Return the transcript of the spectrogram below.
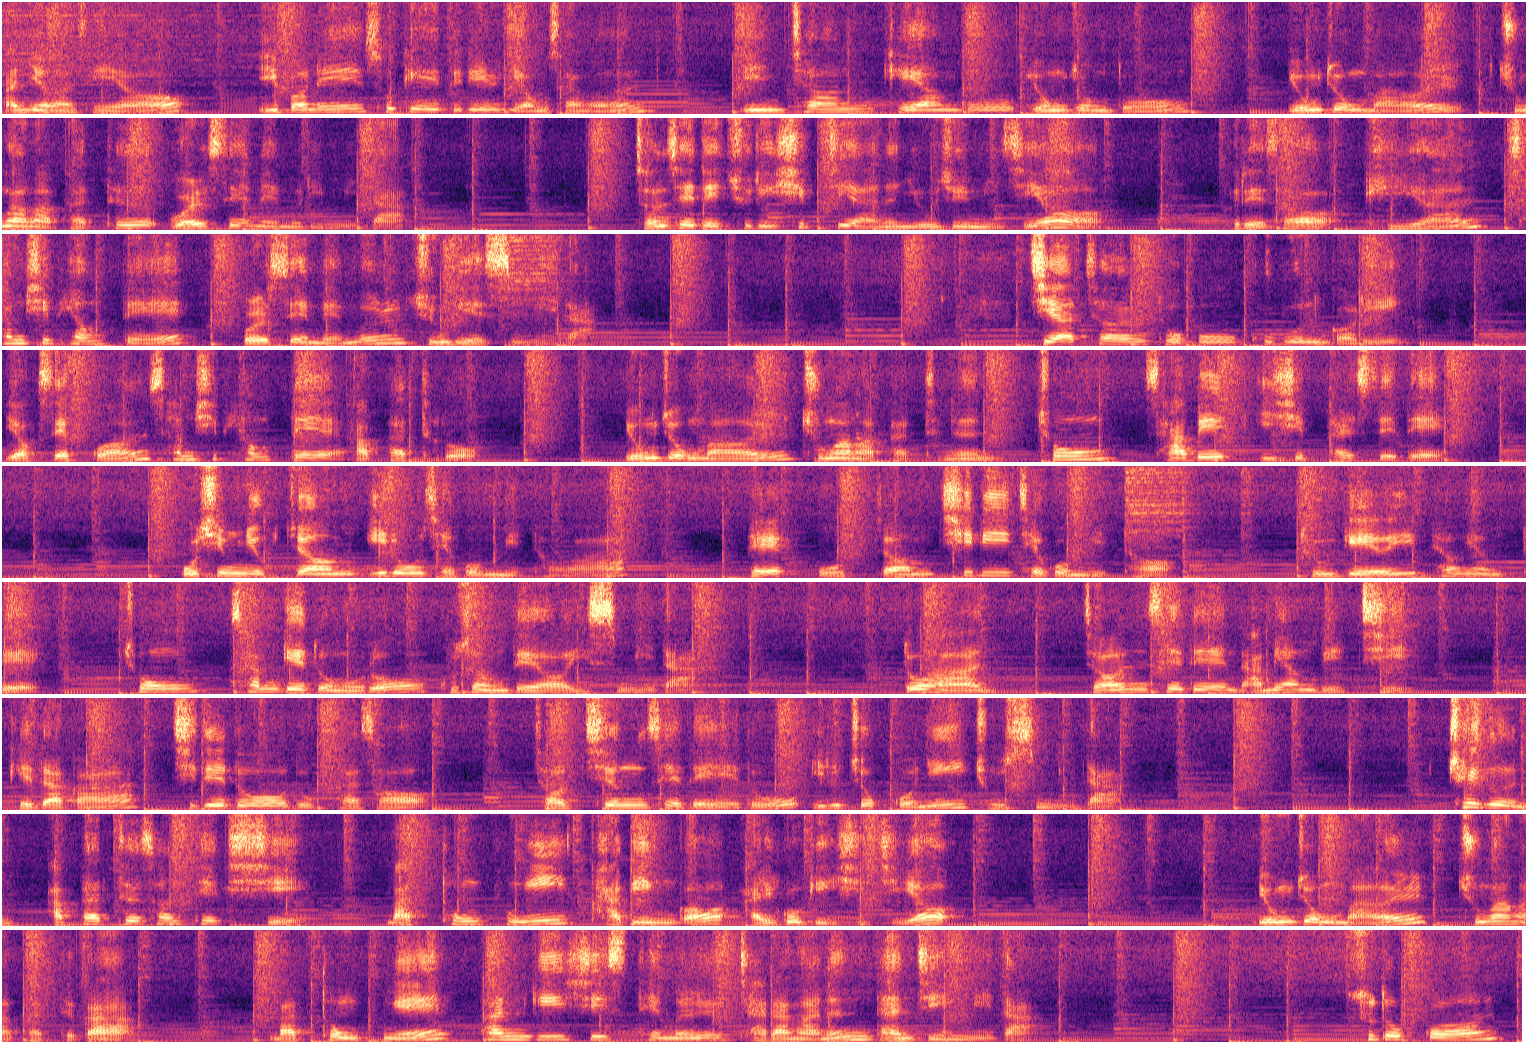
안녕하세요. 이번에 소개해드릴 영상은 인천 계양구 용종동 용종마을 중앙아파트 월세 매물입니다. 전세 대출이 쉽지 않은 요즘이지요. 그래서 귀한 30형대 월세 매물 준비했습니다. 지하철 도보 9분 거리, 역세권 30형대 아파트로 용종마을 중앙아파트는 총 428세대 56.15제곱미터와 105.72제곱미터 두 개의 평형대 총 3개 동으로 구성되어 있습니다. 또한 전 세대 남향 배치, 게다가 지대도 높아서 저층 세대에도 일조권이 좋습니다. 최근 아파트 선택 시 맛통풍이 갑인 거 알고 계시지요? 용종마을 중앙아파트가 맛통풍의 환기 시스템을 자랑하는 단지입니다. 수도권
